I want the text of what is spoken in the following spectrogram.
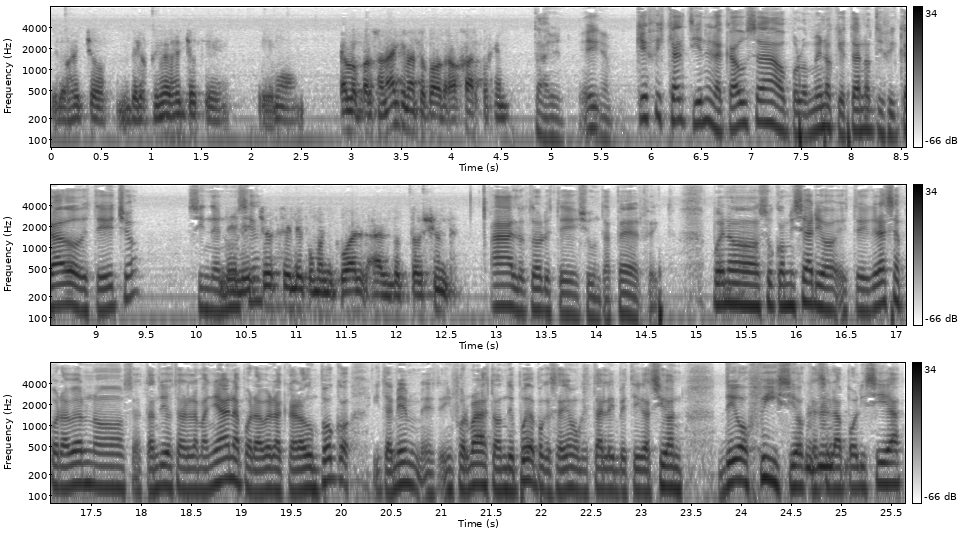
de los hechos, de los primeros hechos que, que hemos, es lo personal que me ha tocado trabajar, por ejemplo. Está bien. Eh, ¿Qué fiscal tiene la causa, o por lo menos que está notificado de este hecho, sin denuncia? Del hecho se le comunicó al, al doctor Junta. Ah, el doctor este, Junta, perfecto. Bueno, su comisario, este, gracias por habernos atendido hasta la mañana, por haber aclarado un poco y también este, informar hasta donde pueda, porque sabemos que está la investigación de oficio que hace la policía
